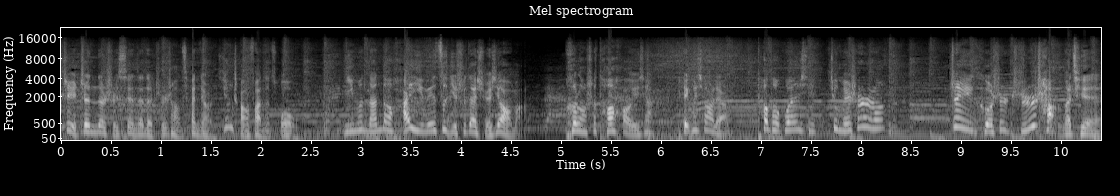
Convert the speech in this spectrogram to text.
这真的是现在的职场菜鸟经常犯的错误。你们难道还以为自己是在学校吗？和老师讨好一下，赔个笑脸，套套关系就没事了？这可是职场啊，亲！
